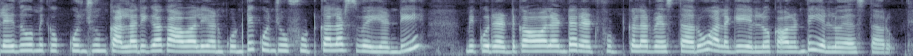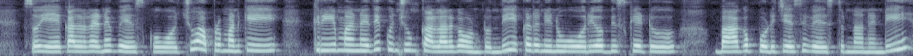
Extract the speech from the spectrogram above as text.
లేదు మీకు కొంచెం కలర్గా కావాలి అనుకుంటే కొంచెం ఫుడ్ కలర్స్ వేయండి. మీకు రెడ్ కావాలంటే రెడ్ ఫుడ్ కలర్ వేస్తారు అలాగే ఎల్లో కావాలంటే ఎల్లో వేస్తారు. సో ఏ కలర్ అయినా వేసుకోవచ్చు. అప్పుడు మనకి క్రీమ్ అనేది కొంచెం కలర్గా ఉంటుంది. ఇక్కడ నేను ఓరియో బిస్కెట్ బాగా పొడి చేసి వేస్తున్నానండి.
